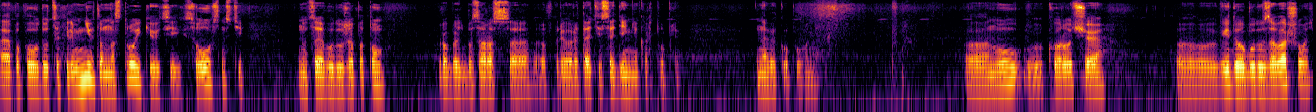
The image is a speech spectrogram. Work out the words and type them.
Е, По поводу цих ремнів, там настройки, оці соосності. Ну це я буду вже потім робити, бо зараз е, в пріоритеті садіння картоплі, не викопування. Е, Ну, коротше, відео буду завершувати.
